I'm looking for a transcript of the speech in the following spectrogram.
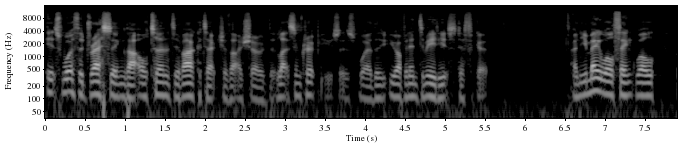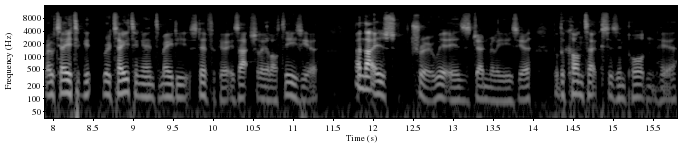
it's worth addressing that alternative architecture that I showed that Let's Encrypt users, where the, you have an intermediate certificate. And you may well think, well, rotating, rotating an intermediate certificate is actually a lot easier. And that is true, it is generally easier, but the context is important here.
